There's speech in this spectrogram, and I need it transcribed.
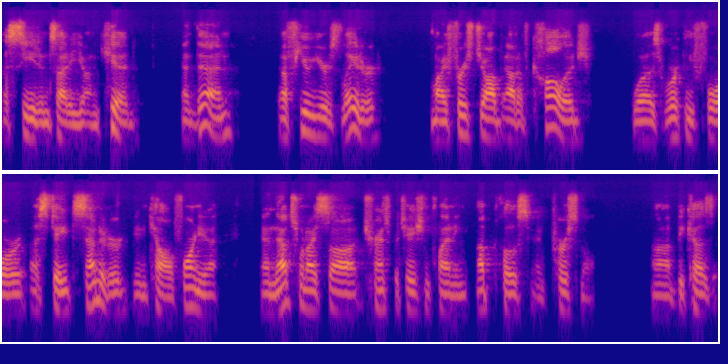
a seed inside a young kid. And then a few years later, my first job out of college was working for a state senator in California. And that's when I saw transportation planning up close and personal. Uh, because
